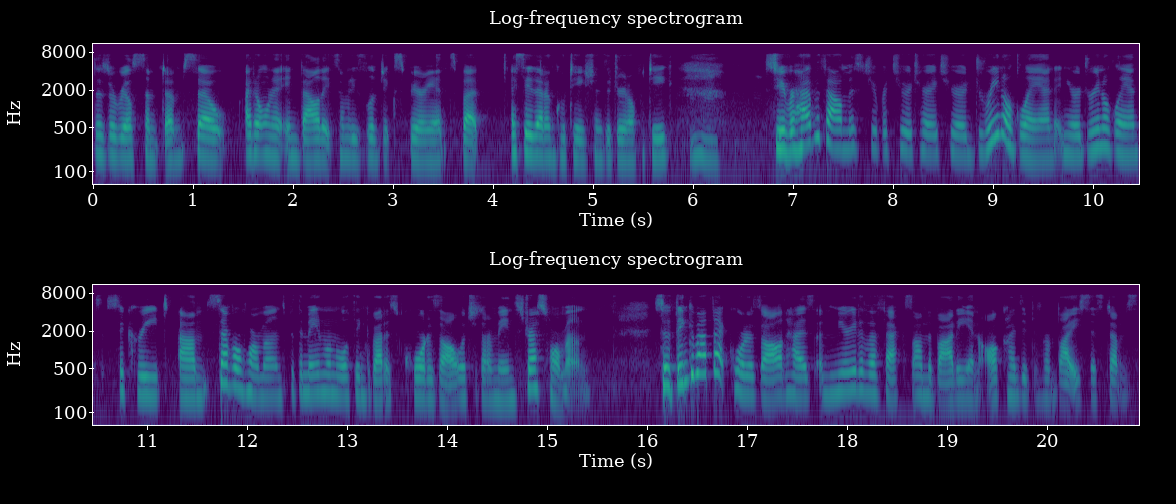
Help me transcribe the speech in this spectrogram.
those are real symptoms. So I don't want to invalidate somebody's lived experience, but I say that in quotations, adrenal fatigue. Mhm. So you have your hypothalamus to your pituitary to your adrenal gland, and your adrenal glands secrete um, several hormones, but the main one we'll think about is cortisol, which is our main stress hormone. So think about that cortisol. It has a myriad of effects on the body and all kinds of different body systems.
